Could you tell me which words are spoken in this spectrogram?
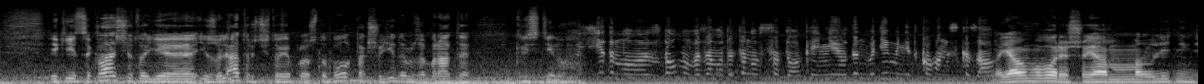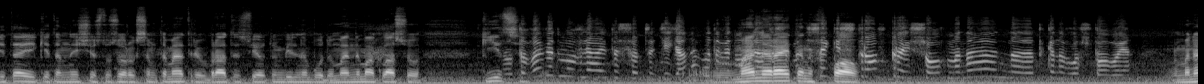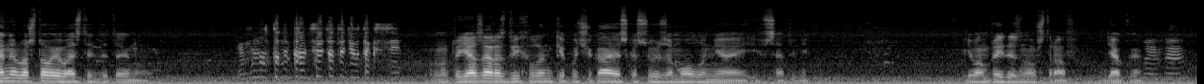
який це клас, чи то є ізолятор, чи то є просто болт. Так що їдемо забирати Крістіну. Їдемо і ні один водій мені такого не сказав. Ну, Я вам говорю, що я малолітніх дітей, які там нижче 140 см, брати свій автомобіль не буду. У мене нема класу Ну то ви відмовляєтеся тоді. Я не буду відмовлятися. мене рейтинг впав. штраф прийшов. Мене е, таке не влаштовує. Мене не влаштовує вести дитину. Ну то не працюйте тоді в таксі. Ну то я зараз дві хвилинки почекаю, скасую замовлення і все тоді. І вам прийде знову штраф. Дякую. Угу.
